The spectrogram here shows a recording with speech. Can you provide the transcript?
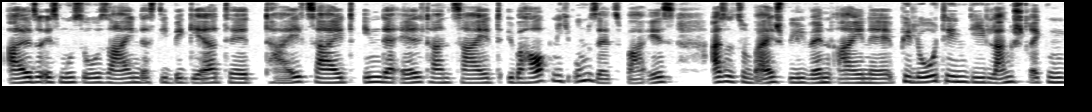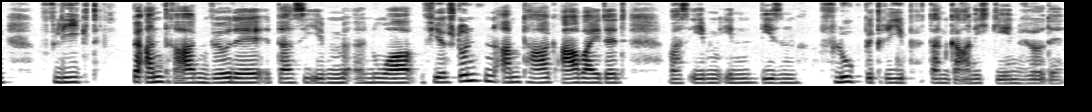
Also es muss so sein, dass die begehrte Teilzeit in der Elternzeit überhaupt nicht umsetzbar ist. Also zum Beispiel, wenn eine Pilotin, die Langstrecken fliegt, beantragen würde, dass sie eben nur vier Stunden am Tag arbeitet, was eben in diesem Flugbetrieb dann gar nicht gehen würde.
